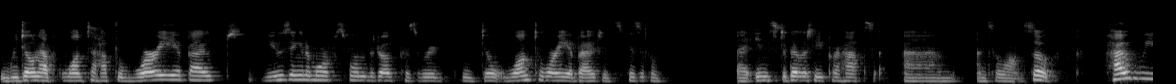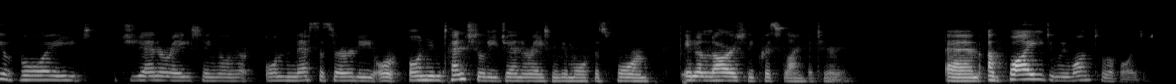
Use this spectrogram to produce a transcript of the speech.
we don't have want to have to worry about using an amorphous form of the drug because we don't want to worry about its physical uh, instability perhaps um, and so on. So how do we avoid generating or unnecessarily or unintentionally generating the amorphous form in a largely crystalline material? Um, and why do we want to avoid it?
